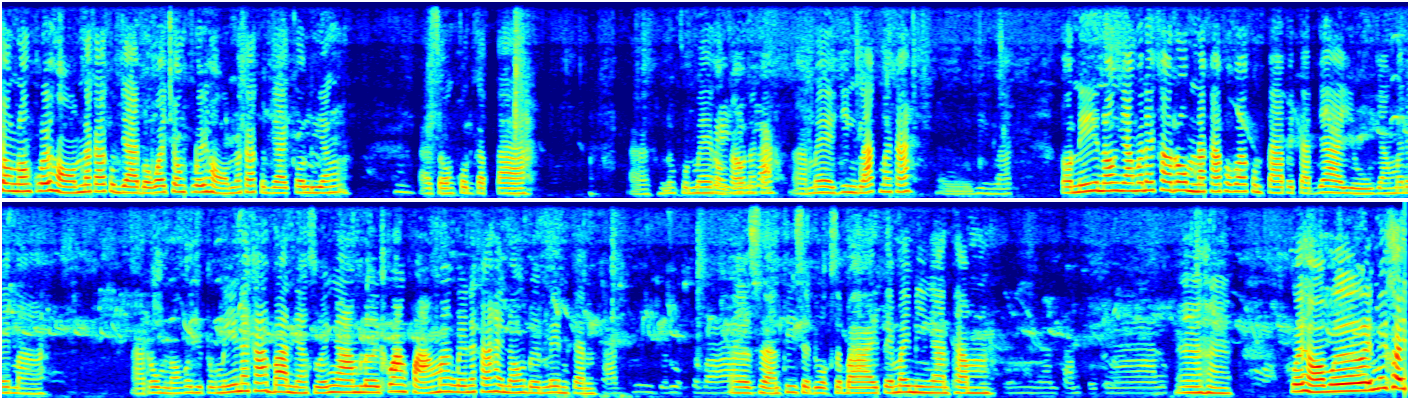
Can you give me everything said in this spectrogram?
ช่องน้องกล้วยหอมนะคะ คุณยายบอกว่าช่องกล้วยหอมนะคะ คุณยายก็เลี้ยงอ่าสองคนกับตาอ่านั่นคุณแม่ของเขานะคะอ่าแม่ยิ่งรักษณ์นะคะเออยิ่งรักษณ์ตอนนี้น้องยังไม่ได้เข้าร่มนะคะ เพราะว่าคุณตาไปตัดหญ้าอยู่ยังไม่ได้มา อ่าร่มน้องก็อยู่ตรงนี้นะคะ บ้านอย่างสวยงามเลยกว้างขวางมากเลยนะคะ ให้น้องเดินเล่นกันสถานที่สะดวกสบายเออสถานที่สะดวกสบาย แต่ไม่มีงานทำไม่มีงานทำตกงานอ่าฮะกล้วยหอมเอ้ยไม่ค่อย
